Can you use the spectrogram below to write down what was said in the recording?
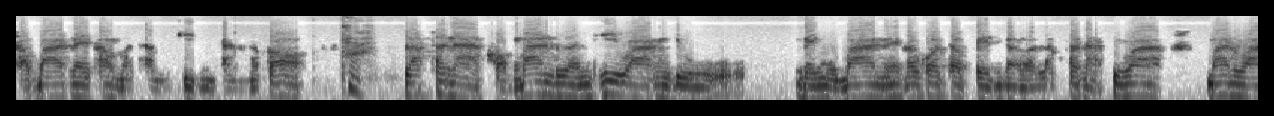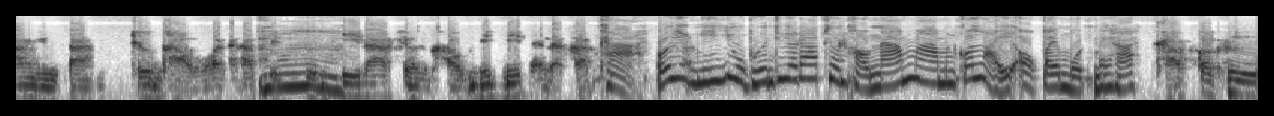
ชาวบ้านได้เข้ามาทำกินกัน แล้วก็ค่ะลักษณะของบ้านเรือนที่วางอยู่ในหมู่บ้านเนี่ยเขาก็จะเป็นเอ่อลักษณะที่ว่าบ้านวางอยู่ตามเชิงเขาอะนะครับ เป็นอ่าพื้นที่ราบเชิงเขานิดๆอะนะครับค่ะโอ้ยอย่างนี้อยู่พื้นที่ราบเชิงเขาน้ำมามันก็ไหลออกไปหมดไหมคะครับ ก็คือ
